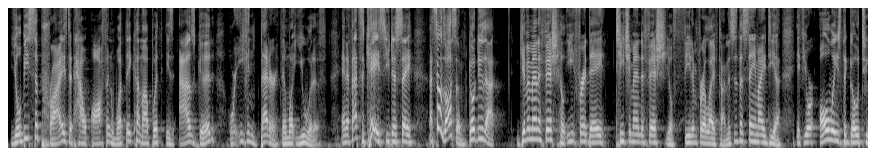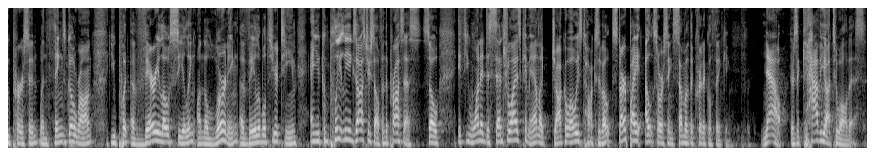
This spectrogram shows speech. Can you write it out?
You'll be surprised at how often what they come up with is as good or even better than what you would have. And if that's the case, you just say, That sounds awesome. Go do that. Give a man a fish, he'll eat for a day. Teach a man to fish, you'll feed him for a lifetime. This is the same idea. If you're always the go to person when things go wrong, you put a very low ceiling on the learning available to your team and you completely exhaust yourself in the process. So, if you want a decentralized command, like Jocko always talks about, start by outsourcing some of the critical thinking. Now, there's a caveat to all this.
